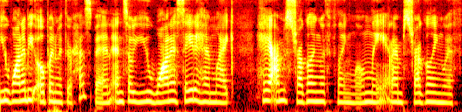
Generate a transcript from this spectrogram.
you want to be open with your husband. And so you want to say to him, like, hey, I'm struggling with feeling lonely and I'm struggling with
